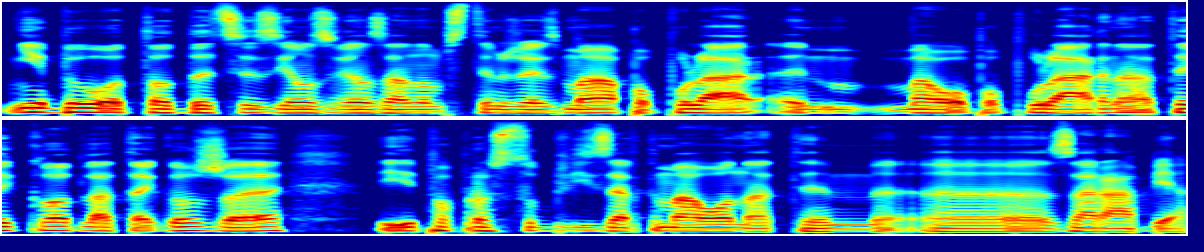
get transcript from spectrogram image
nie było to decyzją związaną z tym, że jest mało, popular, mało popularna, tylko dlatego, że po prostu Blizzard mało na tym e, zarabia.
